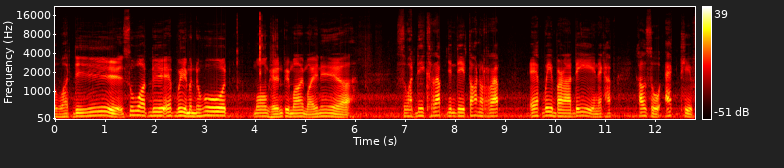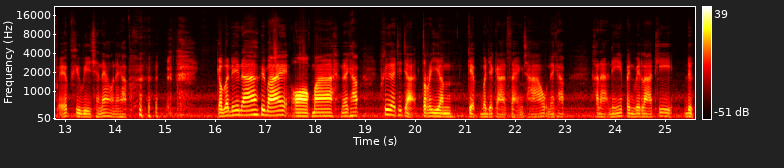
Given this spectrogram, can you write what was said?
สวัสดี สวัสดีเอฟวีมนุษย์ มองเห็นพี่ไม้ไหมเนี่ย สวัสดีครับ ยินดีต้อนรับ FV b r a d y นะครับ เข้าสู่ Active FPV Channel นะครับ กับวันนี้นะพี่ไม้ออกมานะครับ เพื่อที่จะเตรียมเก็บบรรยากาศแสงเช้านะครับ ขณะนี้เป็นเวลาที่ดึก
